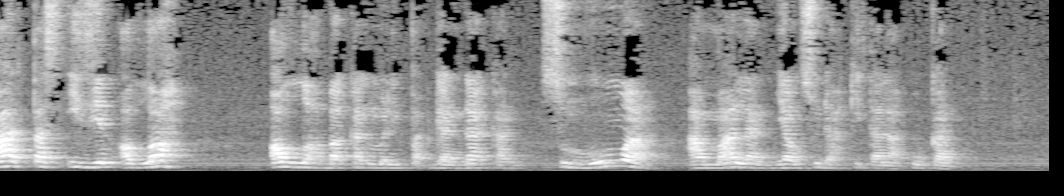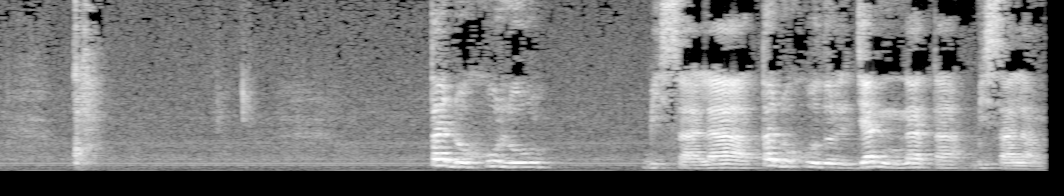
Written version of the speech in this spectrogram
atas izin Allah Allah bakal melipat gandakan semua amalan yang sudah kita lakukan. tadkhulu bisala tadkhulul jannata bisalam.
